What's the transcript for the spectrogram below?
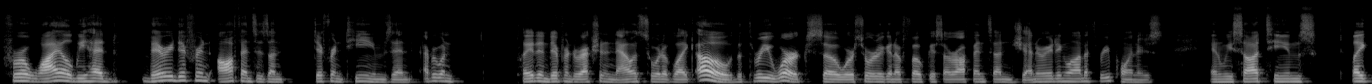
for a while we had very different offenses on different teams and everyone played in a different direction and now it's sort of like, oh, the three works, so we're sort of going to focus our offense on generating a lot of three pointers. And we saw teams like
